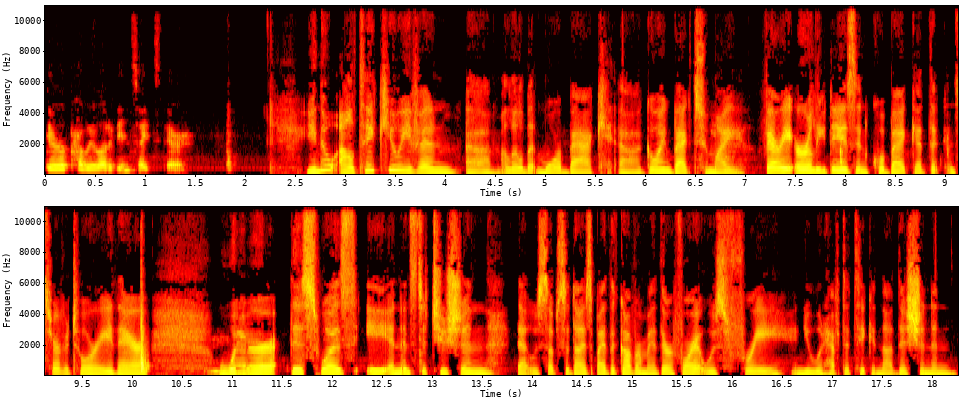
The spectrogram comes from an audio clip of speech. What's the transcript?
there are probably a lot of insights there. You know, I'll take you even um, a little bit more back, uh, going back to my very early days in Quebec at the conservatory there, where this was a, an institution that was subsidized by the government. Therefore, it was free, and you would have to take an audition and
